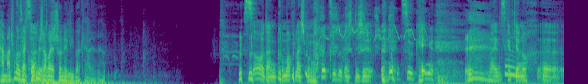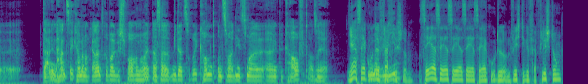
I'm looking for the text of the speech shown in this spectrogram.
ja manchmal ist er komisch, aber er ist schon ein lieber Kerl. Ja. So, dann kommen wir vielleicht mal noch zu den rechtlichen Zugänge. Weil es gibt ja noch, äh, Daniel Hansek haben wir noch gar nicht drüber gesprochen heute, dass er wieder zurückkommt und zwar diesmal äh, gekauft. Also er ja, sehr gute Verpflichtung. Sehr, sehr, sehr, sehr, sehr gute und wichtige Verpflichtung.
